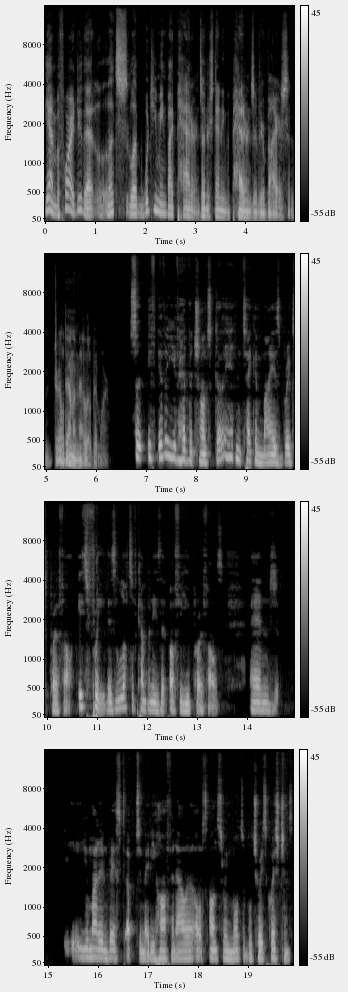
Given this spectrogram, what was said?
Yeah, and before I do that, let's let, what do you mean by patterns? Understanding the patterns of your buyers. Drill down on that a little bit more. So, if ever you've had the chance, go ahead and take a Myers Briggs profile. It's free. There's lots of companies that offer you profiles, and you might invest up to maybe half an hour answering multiple choice questions.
